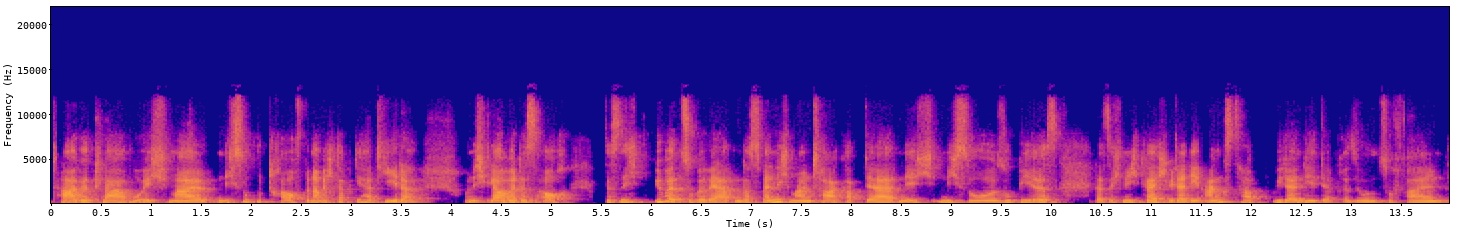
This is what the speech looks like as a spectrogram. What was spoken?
Tage klar, wo ich mal nicht so gut drauf bin, aber ich glaube, die hat jeder. Und ich glaube, dass auch das nicht überzubewerten, dass wenn ich mal einen Tag habe, der nicht, nicht so supi ist, dass ich nicht gleich wieder die Angst habe, wieder in die Depression zu fallen.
